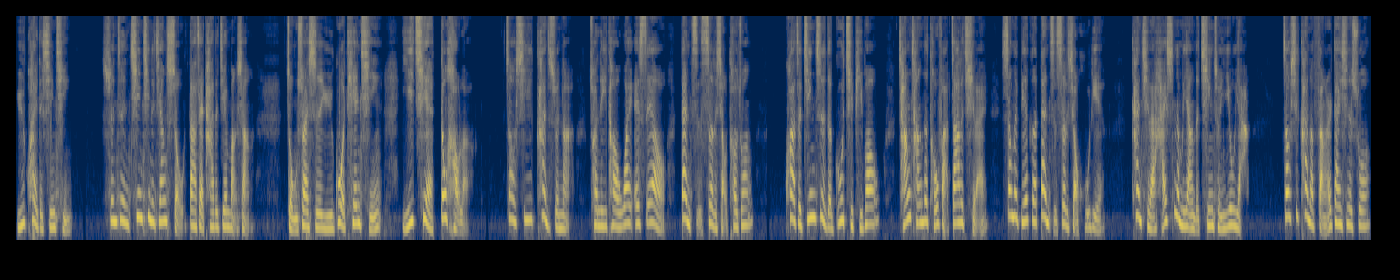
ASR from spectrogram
愉快的心情。孙振轻轻地将手搭在她的肩膀上，总算是雨过天晴，一切都好了。赵熙看着孙娜，穿着一套 YSL 淡紫色的小套装，挎着精致的 GUCCI 皮包，长长的头发扎了起来，上面别个淡紫色的小蝴蝶。看起来还是那么样的清纯优雅，朝夕看了反而担心的说：“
